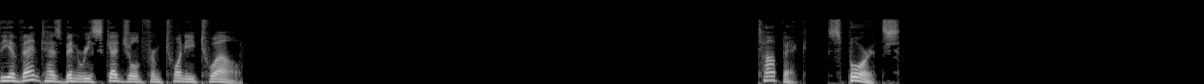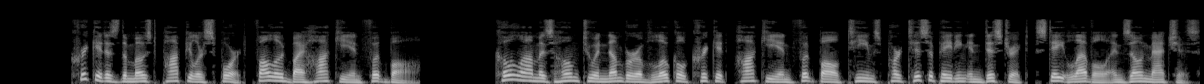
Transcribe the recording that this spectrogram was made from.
The event has been rescheduled from 2012. Sports Cricket is the most popular sport, followed by hockey and football. Kollam is home to a number of local cricket, hockey and football teams participating in district, state level and zone matches.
